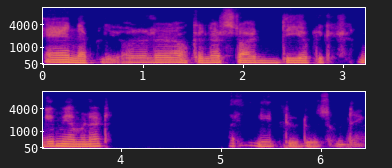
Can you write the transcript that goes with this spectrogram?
An appli okay let's write the application. Give me a minute. I need to do something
